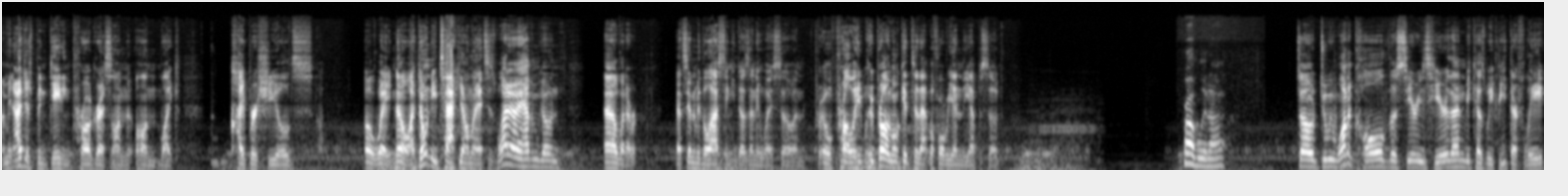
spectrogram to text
I mean, I've just been gaining progress on on like hyper shields. Oh wait, no, I don't need tachyon lances. Why did I have him going? Uh, whatever. That's gonna be the last thing he does anyway. So, and we'll probably we probably won't get to that before we end the episode. Probably not. So, do we want to call the series here then because we beat their fleet?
